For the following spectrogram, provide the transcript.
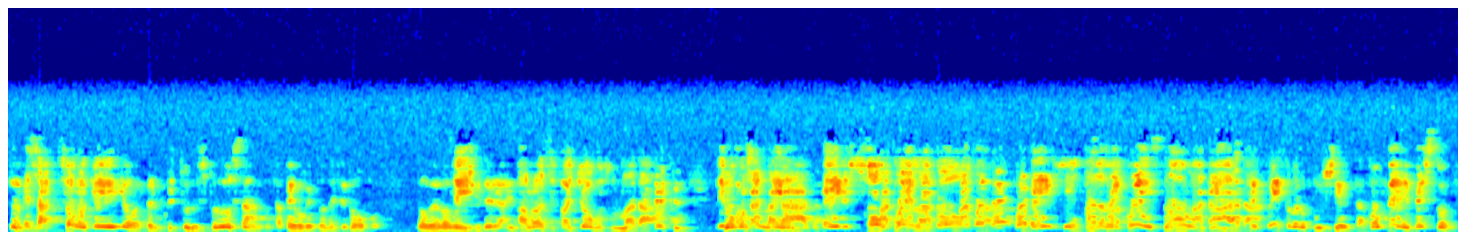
Vabbè, Esatto. Solo che io, per virtù del Spirito Santo, sapevo che due mesi dopo dovevano Sì. uccidere Einstein. Allora si fa gioco sulla data. Gioco sulla è- data. È il succo della cosa. ma guarda, guarda, è il il fatto è questo. Non la il fatto è questo per Buscetta, con me hai messo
